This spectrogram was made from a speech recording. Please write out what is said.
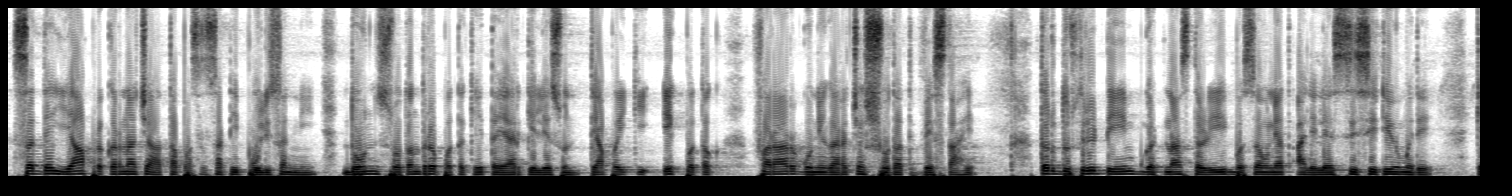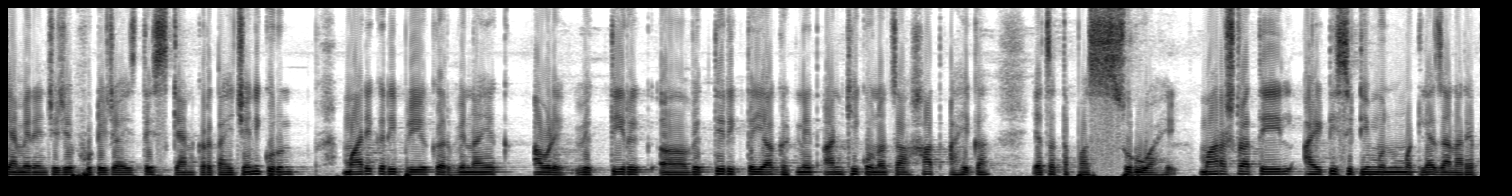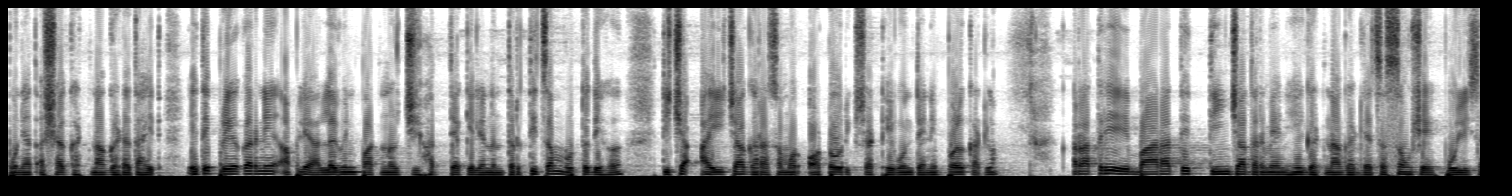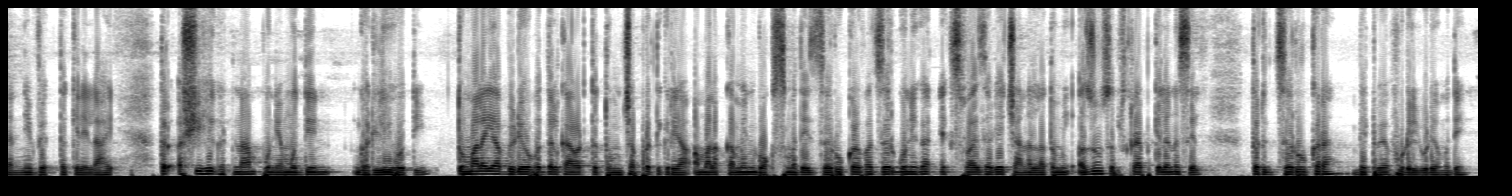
सध्या या प्रकरणाच्या तपासासाठी पोलिसांनी दोन स्वतंत्र पथके तयार केली असून त्यापैकी एक पथक फरार गुन्हेगाराच्या शोधात व्यस्त आहे. तर दुसरी टीम घटनास्थळी बसवण्यात आलेल्या सी सी टी व्हीमध्ये कॅमेऱ्यांचे जे फुटेज आहे ते स्कॅन करत आहे. जेणेकरून मारेकरी प्रियकर विनायक आवळे व्यक्तिरिक व्यतिरिक्त या घटनेत आणखी कोणाचा हात आहे का? याचा तपास सुरू आहे. महाराष्ट्रातील आय टी सिटी म्हणून म्हटल्या जाणाऱ्या पुण्यात अशा घटना घडत आहेत. येथे प्रियकरने आपल्या लवीन पार्टनरची हत्या केल्यानंतर तिचा मृतदेह तिच्या आईच्या घरासमोर ऑटो रिक्षा ठेवून त्याने पळ काढला. रात्री बारा ते तीनच्या दरम्यान ही घटना घडल्याचा संशय पोलिसांनी व्यक्त केलेला आहे. तर अशी ही घटना पुण्यामधून घडली होती. तुम्हाला या व्हिडिओबद्दल काय वाटतं? तुमच्या प्रतिक्रिया आम्हाला कमेंट बॉक्समध्ये जरूर कळवा. जर गुन्हेगार एक्स वाय झेड या चॅनलला तुम्ही अजून सबस्क्राईब केलं नसेल तर जरूर करा. भेटूया पुढील व्हिडिओमध्ये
